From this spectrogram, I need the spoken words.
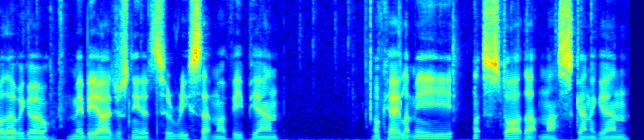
Oh, there we go. Maybe I just needed to reset my VPN. Okay, let me, let's start that mass scan again.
